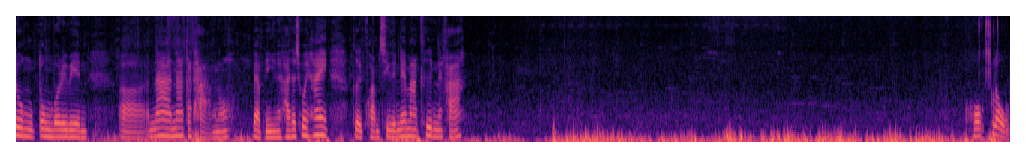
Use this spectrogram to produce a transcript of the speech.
ตรงตรงบริเวณเหน้าหน้ากระถางเนาะแบบนี้นะคะ จะช่วยให้เกิดความชื้นได้มากขึ้นนะคะฮกหลง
